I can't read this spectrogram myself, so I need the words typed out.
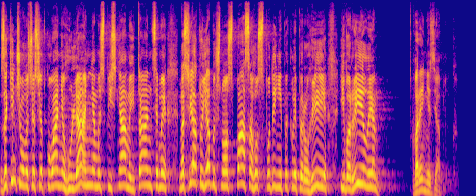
Закінчувалося святкування гуляннями з піснями і танцями. На свято яблучного спаса господині пекли пироги і варили варення з яблук.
